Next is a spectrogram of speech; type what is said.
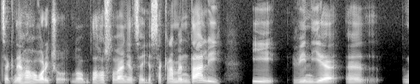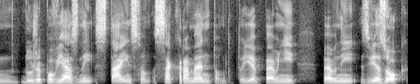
ця книга говорить, що ну, благословення це є сакраменталій, і він є е, дуже пов'язаний з таїнством, сакраментом, тобто є певні, певний зв'язок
